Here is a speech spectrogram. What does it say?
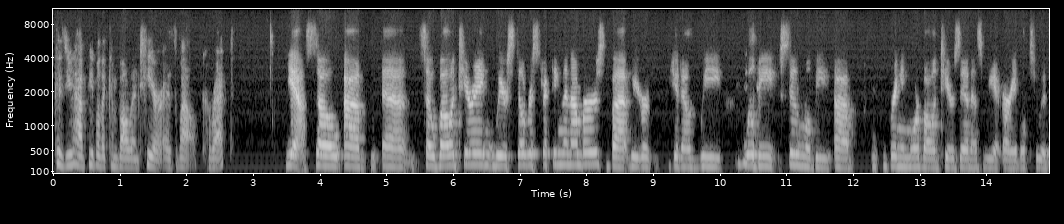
because you have people that can volunteer as well, correct? Yeah. So um, uh, so volunteering, we're still restricting the numbers, but we are, you know, we mm-hmm. will be soon. We'll be uh, bringing more volunteers in as we are able to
